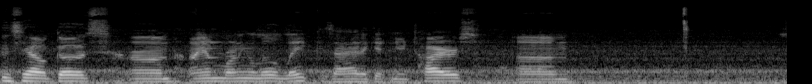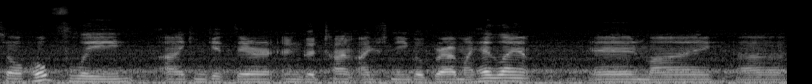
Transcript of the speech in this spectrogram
and see how it goes. Um, I am running a little late because I had to get new tires. Um, so hopefully I can get there in good time. I just need to go grab my headlamp and my uh,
